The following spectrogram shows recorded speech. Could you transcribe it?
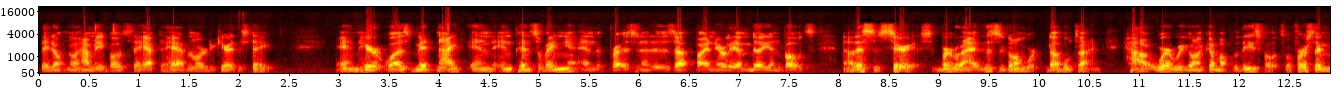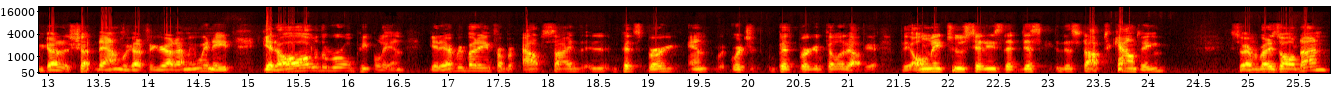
they don't know how many votes they have to have in order to carry the state. And here it was midnight and in Pennsylvania, and the president is up by nearly a million votes. Now this is serious. We're going to this is going to work double time. How where are we going to come up with these votes? Well, first thing we got to shut down. We got to figure out how many we need. Get all of the rural people in. Get everybody from outside uh, Pittsburgh and which Pittsburgh and Philadelphia, the only two cities that dis, that stopped counting so everybody's all done.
